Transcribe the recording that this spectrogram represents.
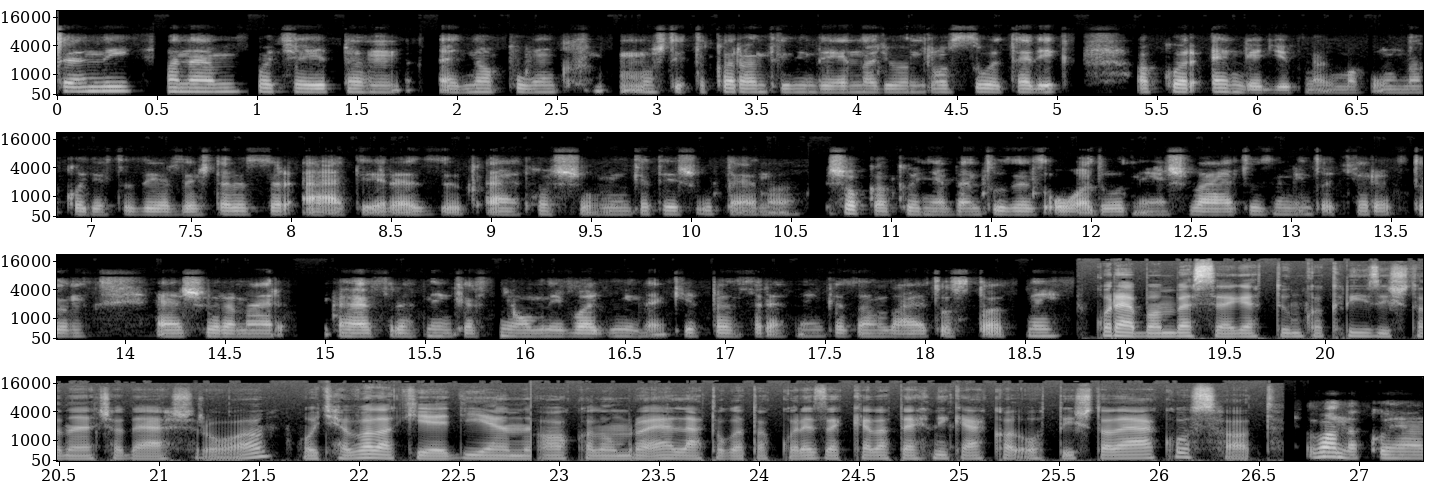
tenni, tenni, hanem hogyha éppen egy napunk, most itt a karantén idején nagyon rosszul telik, akkor engedjük meg magunknak, hogy ezt az érzést először átérezzük, áthasson minket, és utána sokkal könnyebben tud ez oldódni és változni, mint hogyha rögtön elsőre már el szeretnénk ezt nyomni, vagy mindenképpen szeretnénk ezen változtatni. Korábban beszélgettünk a krízis tanácsadásról, hogyha valaki egy ilyen alkalomra ellátogat, akkor ezekkel a technikákkal ott is találkozhat? Vannak olyan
